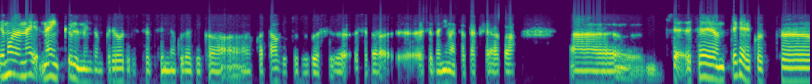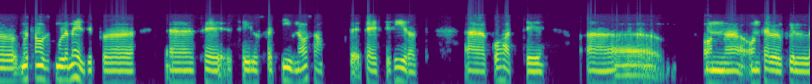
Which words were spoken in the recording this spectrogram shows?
ja ma olen näinud küll, mind on perioodiliselt sinna kuidagi ka, ka taagitud või kuidas seda, seda, seda nimetatakse, aga Äh, see, see on tegelikult, äh, ma ütlen ausalt, mulle meeldib äh, see, see illustratiivne osa täiesti siiralt. kohati on, on sellel küll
